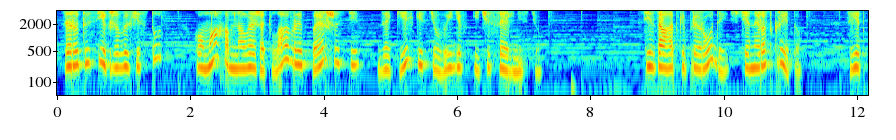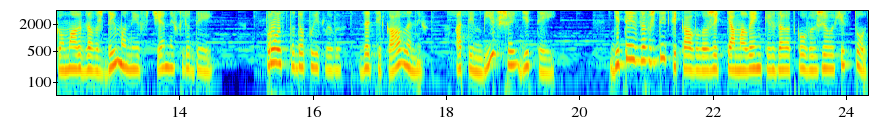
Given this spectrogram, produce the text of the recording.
Серед усіх живих істот комахам належать лаври першості за кількістю видів і чисельністю. Всі загадки природи ще не розкрито. Світ комах завжди манив вчених людей, просто допитливих, зацікавлених, а тим більше дітей. Дітей завжди цікавило життя маленьких загадкових живих істот,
